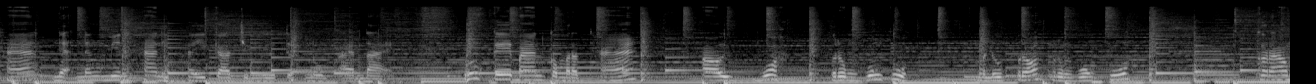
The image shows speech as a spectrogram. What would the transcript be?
ថាអ្នកនឹងមានហានិភ័យកើតជំងឺទឹកនោមអែមដែរ ព្រោះគេបានកម្រិតថាឲ្យវាស់រង្វង់ពោះមនុស្សប្រុសរង្វង់ពោះក្រោម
